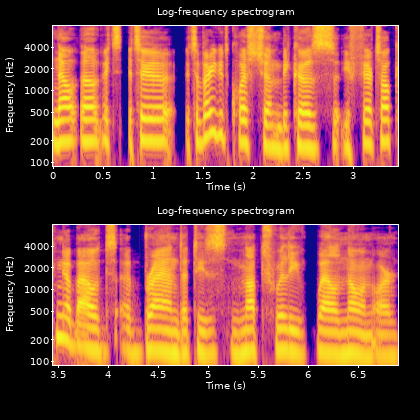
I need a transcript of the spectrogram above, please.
Now, uh, it's it's a it's a very good question because if you're talking about a brand that is not really well known or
